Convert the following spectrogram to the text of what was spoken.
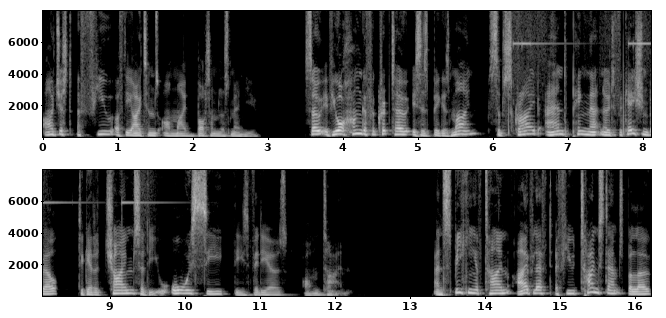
are just a few of the items on my bottomless menu. So if your hunger for crypto is as big as mine, subscribe and ping that notification bell to get a chime so that you always see these videos on time. And speaking of time, I've left a few timestamps below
